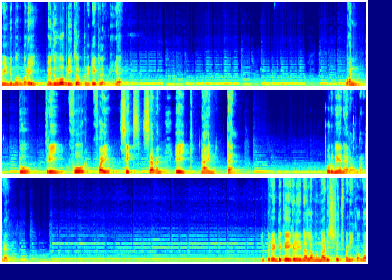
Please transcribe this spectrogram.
மீண்டும் ஒரு முறை மெதுவாக ப்ரீத் அவுட் பண்ணிகிட்டே கிளக்குனீங்க one two three four five six seven eight nine ten பொறுமையாக நேரம் வந்துடுங்க இப்போ ரெண்டு கைகளையும் நல்லா முன்னாடி ஸ்ட்ரெச் பண்ணிக்கோங்க.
